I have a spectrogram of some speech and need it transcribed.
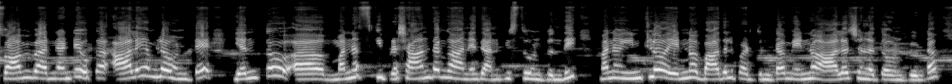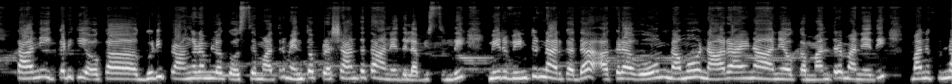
స్వామి వారిని అంటే ఒక ఆలయంలో ఉంటే ఎంతో ఆ, మనసుకి ప్రశాంతంగా అనేది అనిపిస్తూ ఉంటుంది. మనం ఇంట్లో ఎన్నో బాధలు పడుతుంటాం ఎన్నో ఆలోచనలతో ఉంటుంటాం. కానీ ఇక్కడికి ఒక గుడి ప్రాంగణంలోకి వస్తే మాత్రం ఎంతో ప్రశాంతత అనేది లభిస్తుంది. మీరు వింటున్నారు కదా అక్కడ ఓం నమో నారాయణ అనే ఒక మంత్రం అనేది మనకున్న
